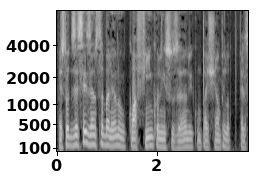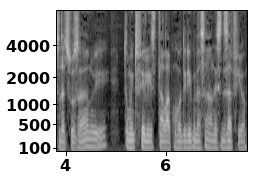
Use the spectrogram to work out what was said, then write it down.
mas estou 16 anos trabalhando com afinco ali em Suzano e com paixão pela, pela cidade de Suzano e estou muito feliz de estar lá com o Rodrigo nessa, nesse desafio.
